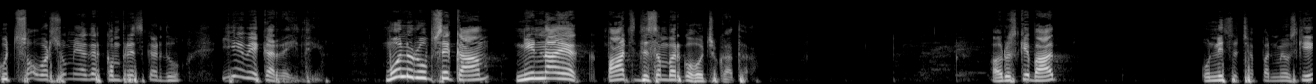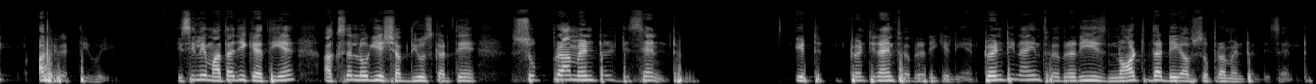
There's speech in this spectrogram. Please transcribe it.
कुछ सौ वर्षों में अगर कंप्रेस कर दूँ, ये वे कर रही थी। मूल रूप से काम निर्णायक पाँच दिसंबर को हो चुका था। और उसके बाद 1956 में उसकी एक अभिव्यक्ति हुई। इसीलिए माता जी कहती हैं, अक्सर लोग ये शब्द यूज़ करते हैं supramental descent it twenty February के लिए। Twenty February is not the day of supramental descent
